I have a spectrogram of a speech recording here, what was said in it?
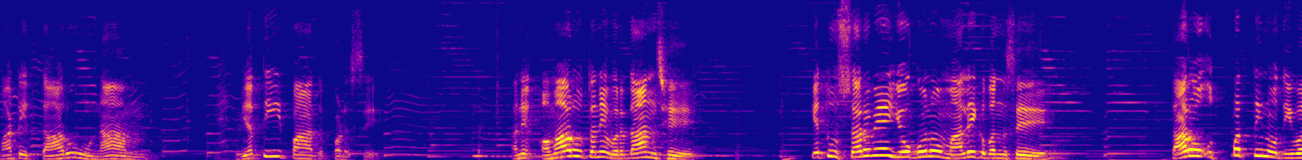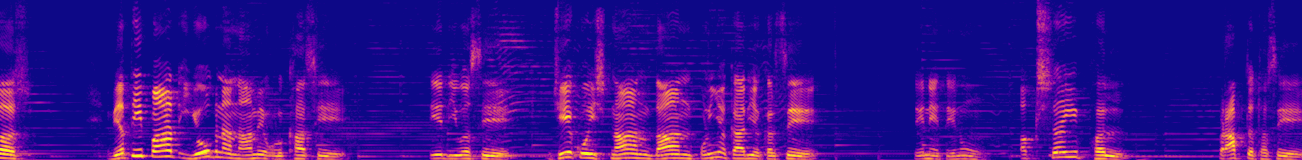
માટે તારું નામ વ્યતિપાત પડશે. અને અમારું તને વરદાન છે કે તું સર્વે યોગોનો માલિક બનશે. તારો ઉત્પત્તિનો દિવસ વ્યતિપાત યોગના નામે ઓળખાશે. તે દિવસે જે કોઈ સ્નાન, દાન, પુણ્ય કાર્ય કરશે, તેને તેનું અક્ષય ફલ પ્રાપ્ત થશે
